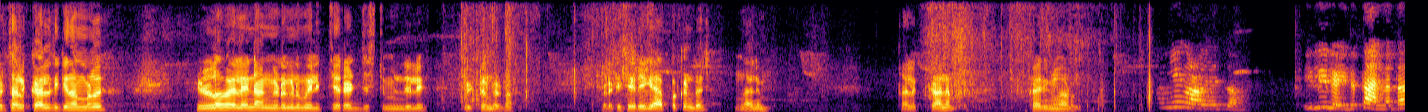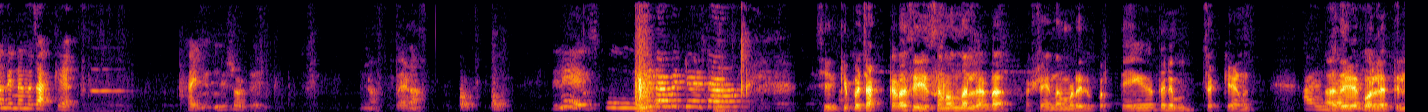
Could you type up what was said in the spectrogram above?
ഒരു തൽക്കാലത്തേക്ക് നമ്മൾ ഉള്ള വിലേനെ അങ്ങോട്ടും ഇങ്ങോട്ടും വലിച്ചൊരു അഡ്ജസ്റ്റ്മെന്റിൽ ഇട്ടുണ്ട് കേട്ടോ ഇവിടെയൊക്കെ ചെറിയ ഗ്യാപ്പൊക്കെ ഉണ്ട്. എന്നാലും തൽക്കാലം കാര്യങ്ങൾ നടക്കും ഇല്ലില്ല ഇത് തന്നെത്താൻ തിന്നുന്ന ചക്കയാ. കഴിഞ്ഞ ഷോട്ട് ശരിക്കും ചക്കയുടെ സീസൺ ഒന്നല്ല കേട്ടാ പക്ഷെ നമ്മുടെ ഒരു പ്രത്യേക തരം ചക്കയാണ്. അത് കൊല്ലത്തിൽ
